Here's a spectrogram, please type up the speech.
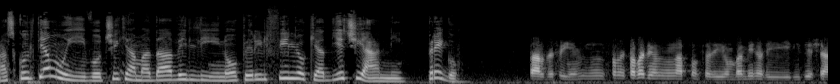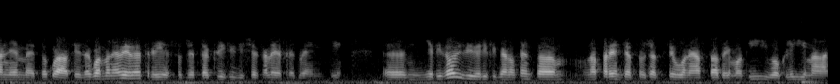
Ascoltiamo Ivo, ci chiama da Avellino per il figlio che ha 10 anni. Prego. Salve, sì, sono il papà di un, appunto, di un bambino di, di 10 anni e mezzo quasi, da quando ne aveva 3 è soggetto a crisi di cefalee frequenti. Eh, gli episodi si verificano senza un'apparente associazione a stato emotivo, clima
